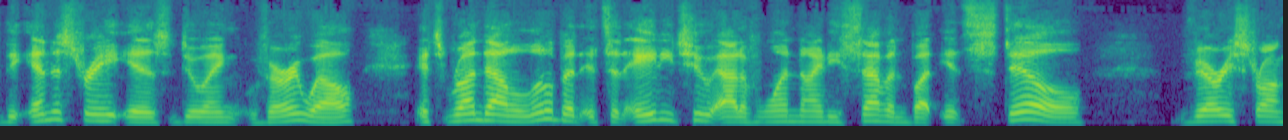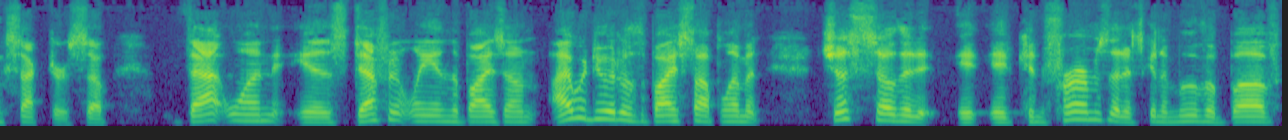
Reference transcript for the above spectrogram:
The industry is doing very well. It's run down a little bit. It's at 82 out of 197, but it's still very strong sector. So that one is definitely in the buy zone. I would do it with a buy stop limit just so that it, it, it confirms that it's going to move above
